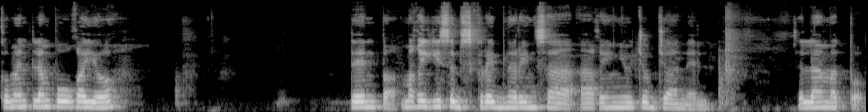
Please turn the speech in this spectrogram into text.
Comment lang po kayo. Then, makikisubscribe na rin sa aking YouTube channel. Salamat po.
